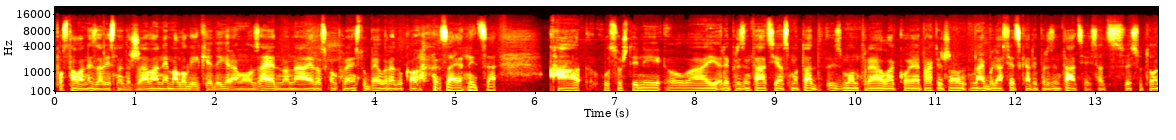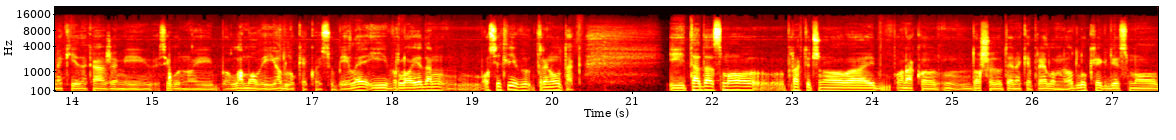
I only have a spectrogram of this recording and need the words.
postala nezavisna država, nema logike da igramo zajedno na Europskom prvenstvu Beogradu kao zajednica a u suštini ovaj, reprezentacija smo tad iz Montreala koja je praktično najbolja svjetska reprezentacija i sad sve su to neki, da kažem, i sigurno i lamovi i odluke koje su bile i vrlo jedan osjetljiv trenutak. I tada smo praktično ovaj, onako došli do te neke prelomne odluke gdje smo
